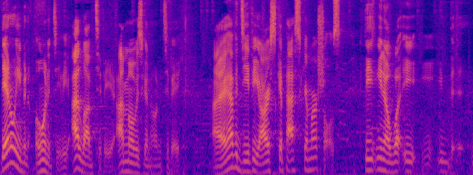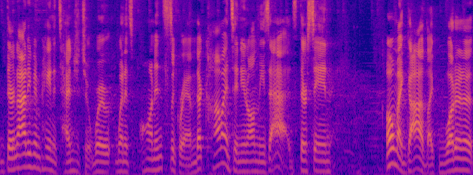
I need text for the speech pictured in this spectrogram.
They don't even own a TV. I love TV. I'm always going to own a TV. I have a DVR, skip past commercials. The, you know what? They're not even paying attention to it. Where when it's on Instagram, they're commenting on these ads. They're saying, "Oh my God! Like what? A,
